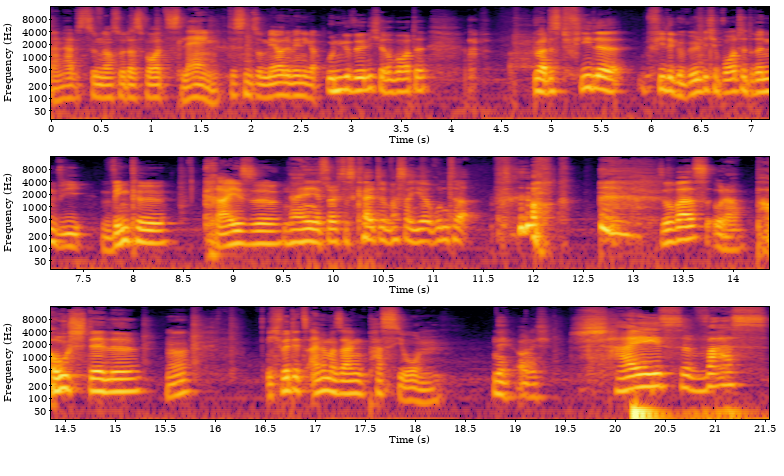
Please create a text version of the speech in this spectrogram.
Dann hattest du noch so das Wort Slang. Das sind so mehr oder weniger ungewöhnlichere Worte. Du hattest viele, viele gewöhnliche Worte drin, wie Winkel, Kreise, Nein, jetzt läuft das kalte Wasser hier runter. sowas. Oder Baustelle. Ne? Ich würde jetzt einfach mal sagen Passion. Nee, auch nicht. Scheiße, was?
